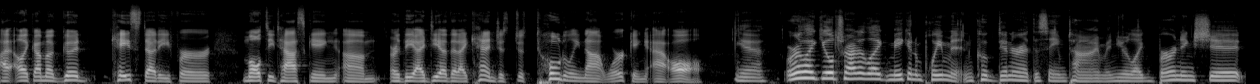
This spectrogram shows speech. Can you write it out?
I like, I'm a good case study for multitasking um, or the idea that I can just, just totally not working at all. Yeah. Or like you'll try to like make an appointment and cook dinner at the same time and you're like burning shit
